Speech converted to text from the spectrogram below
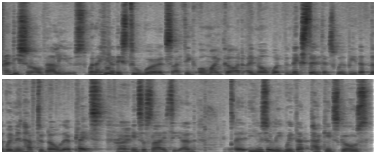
traditional values. When I hear these two words, I think, oh my God, I know what the next sentence will be that the women have to know their place Right. in society. And uh, usually, with that package goes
